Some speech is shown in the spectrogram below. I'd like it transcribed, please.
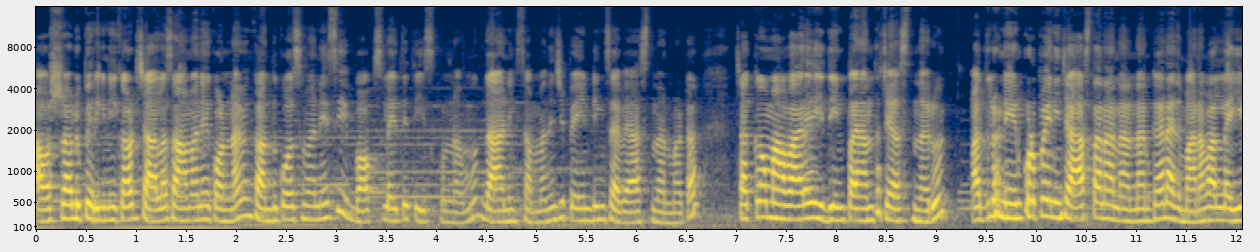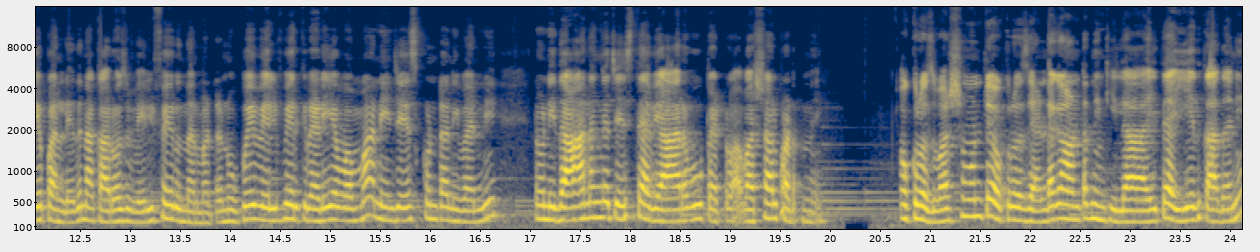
అవసరాలు పెరిగినాయి కాబట్టి చాలా సామానే కొన్నాం. ఇంకా అందుకోసం అనేసి బాక్సులు అయితే తీసుకున్నాము. దానికి సంబంధించి పెయింటింగ్స్ అవి వేస్తుంది అనమాట చక్కగా మా వారే దీని పని అంతా చేస్తున్నారు. అందులో నేను కూడా పోయి నేను చేస్తానని అన్నాను. కానీ అది మన వల్ల అయ్యే పని లేదు. నాకు ఆ రోజు వెల్ఫేర్ ఉందనమాట నువ్వు పోయి వెల్ఫేర్కి రెడీ అవ్వమ్మా. నేను చేసుకుంటాను ఇవన్నీ. నువ్వు నిదానంగా చేస్తే అవి ఆరవు పెట్ట వర్షాలు పడుతున్నాయి. ఒకరోజు వర్షం ఉంటే ఒకరోజు ఎండగా ఉంటుంది ఇంక ఇలా అయితే అయ్యేది కాదని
